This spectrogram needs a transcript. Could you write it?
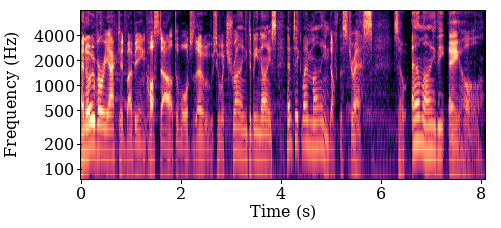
and overreacted by being hostile towards those who were trying to be nice and take my mind off the stress. So am I the a-hole?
